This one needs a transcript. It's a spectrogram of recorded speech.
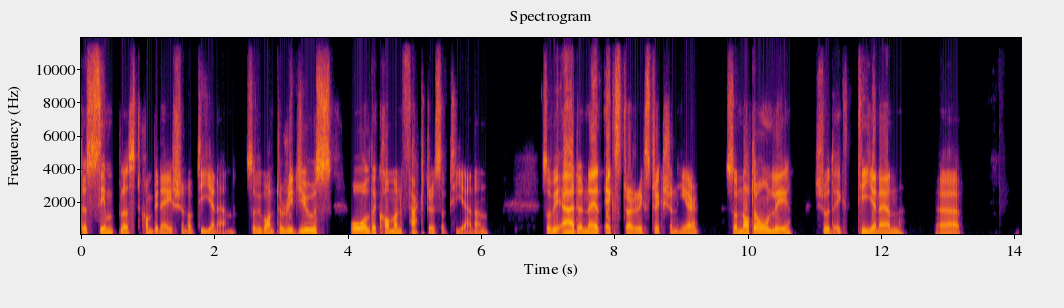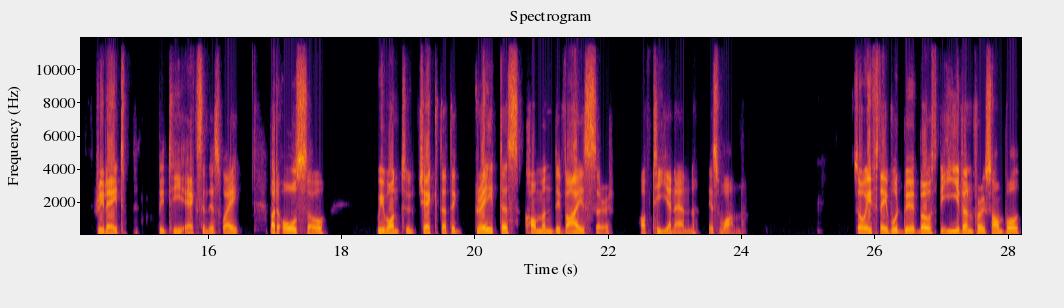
the simplest combination of t and n. So we want to reduce all the common factors of t and n. So we add an extra restriction here. So not only should t and n uh, relate with tx in this way, but also we want to check that the greatest common divisor of t and n is 1. So if they would be, both be even, for example,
